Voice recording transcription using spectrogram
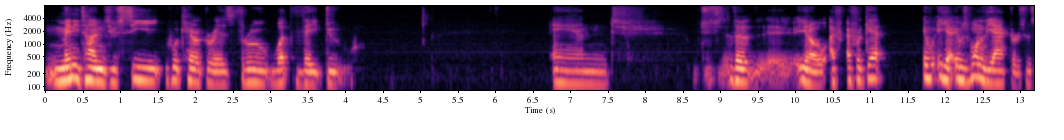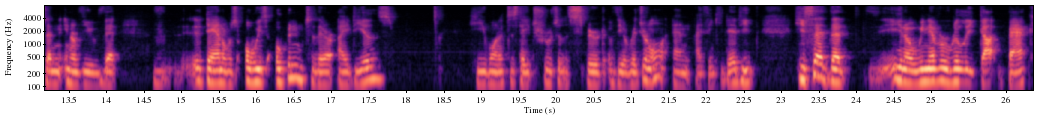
many times you see who a character is through what they do. And the you know I, I forget it, yeah it was one of the actors who said in an interview that Dan was always open to their ideas. He wanted to stay true to the spirit of the original and I think he did. He he said that you know we never really got back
